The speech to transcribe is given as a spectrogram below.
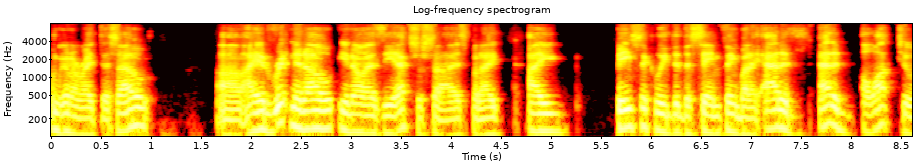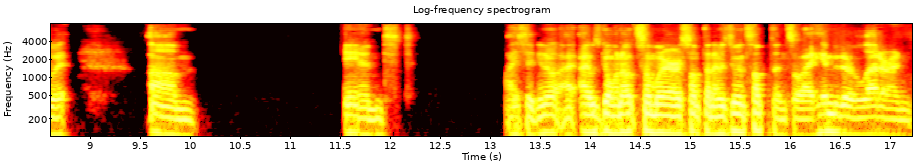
I'm going to write this out. Uh, I had written it out, you know, as the exercise, but I I basically did the same thing, but I added added a lot to it. Um, and I said, you know, I, I was going out somewhere or something. I was doing something, so I handed her the letter and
